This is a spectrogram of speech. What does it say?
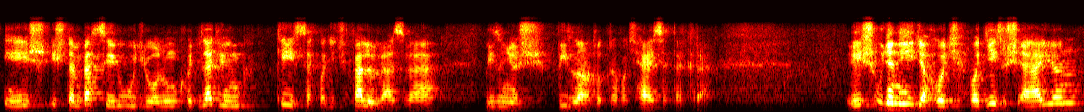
És Isten beszél úgy rólunk, hogy legyünk készek, vagy így felövezve bizonyos pillanatokra vagy helyzetekre. És ugyanígy, ahogy vagy Jézus eljön,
